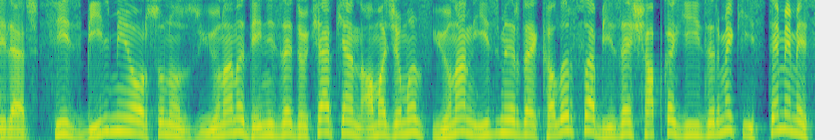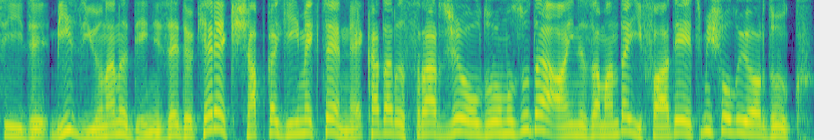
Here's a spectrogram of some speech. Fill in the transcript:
verdiler. Siz bilmiyorsunuz, Yunan'ı denize dökerken amacımız Yunan İzmir'de kalırsa bize şapka giydirmek istememesiydi. Biz Yunan'ı denize dökerek şapka giymekte ne kadar ısrarcı olduğumuzu da aynı zamanda ifade etmiş oluyorduk.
